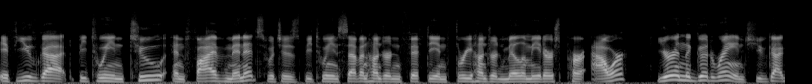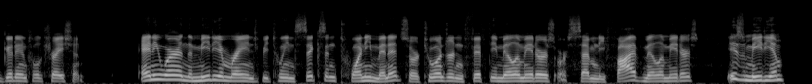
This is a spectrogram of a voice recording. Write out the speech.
if you've got between two and five minutes, which is between 750 and 300 millimeters per hour, you're in the good range. You've got good infiltration. Anywhere in the medium range between 6 and 20 minutes or 250 millimeters or 75 millimeters is medium,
